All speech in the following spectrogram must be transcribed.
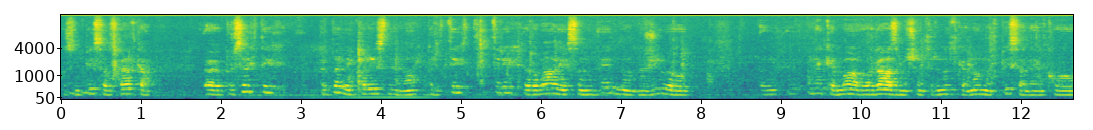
ko sem pisal. Skratka, uh, pri vseh teh, pri prvih pa res ne, no, pri teh treh romanih sem vedno doživel neke malo orgazmične trenutke imam napisane, ko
